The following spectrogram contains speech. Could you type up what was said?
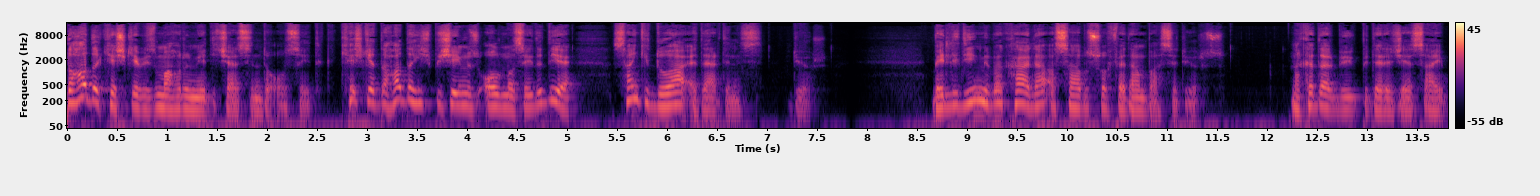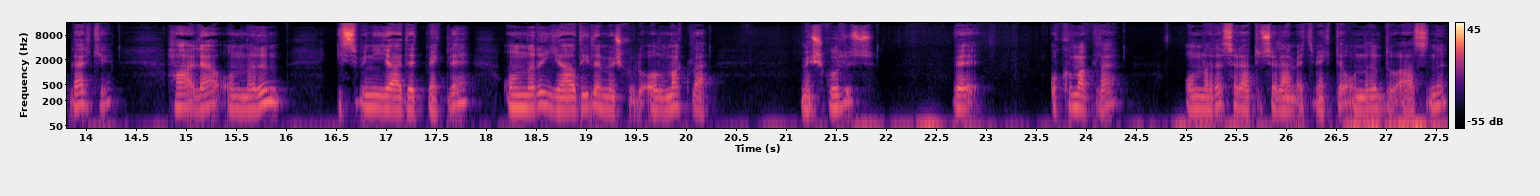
daha da keşke biz mahrumiyet içerisinde olsaydık. Keşke daha da hiçbir şeyimiz olmasaydı diye sanki dua ederdiniz diyor. Belli değil mi bak hala ashab-ı sohfeden bahsediyoruz. Ne kadar büyük bir dereceye sahipler ki hala onların ismini yad etmekle, onların yadıyla meşgul olmakla meşgulüz ve okumakla onlara salatü selam etmekte, onların duasını,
